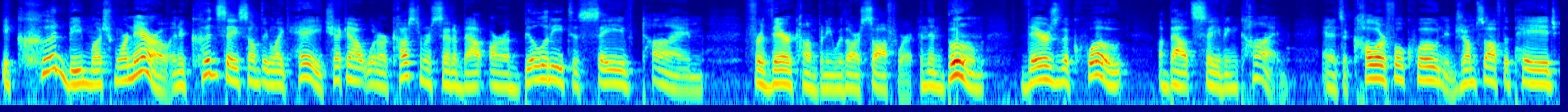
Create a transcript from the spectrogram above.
it could be much more narrow. And it could say something like, hey, check out what our customer said about our ability to save time for their company with our software. And then, boom, there's the quote about saving time. And it's a colorful quote and it jumps off the page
